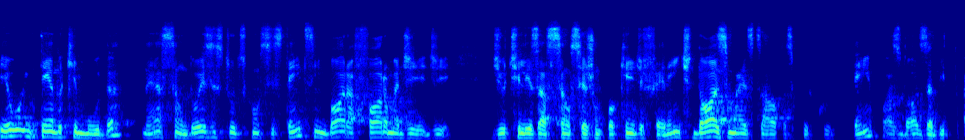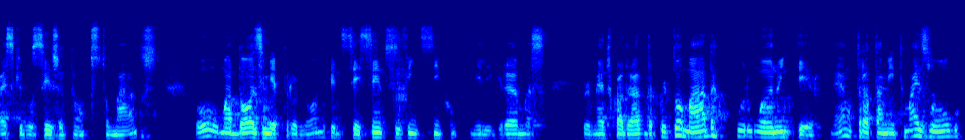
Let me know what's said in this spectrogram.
Eu entendo que muda, né? São dois estudos consistentes, embora a forma de, de, de utilização seja um pouquinho diferente, doses mais altas por curto tempo, as doses habituais que vocês já estão acostumados, ou uma dose metronômica de 625 miligramas por metro quadrado por tomada por um ano inteiro. Né? Um tratamento mais longo,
